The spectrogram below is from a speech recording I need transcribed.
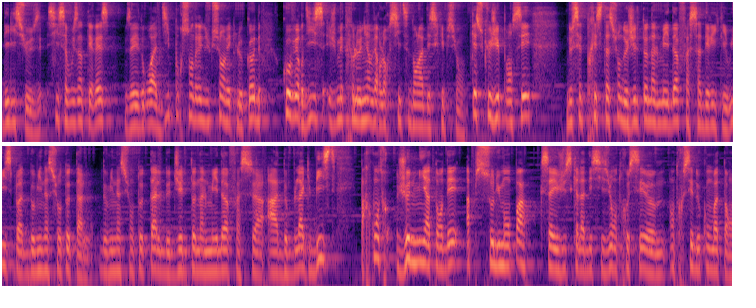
délicieuses. Si ça vous intéresse, vous avez droit à 10% de réduction avec le code COVER10 et je mettrai le lien vers leur site dans la description. Qu'est-ce que j'ai pensé de cette prestation de Gelton Almeida face à Derrick Lewis? Bah, Domination totale. Domination totale de Gelton Almeida face à The Black Beast. Par contre, je ne m'y attendais absolument pas que ça aille jusqu'à la décision entre ces, euh, deux combattants.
